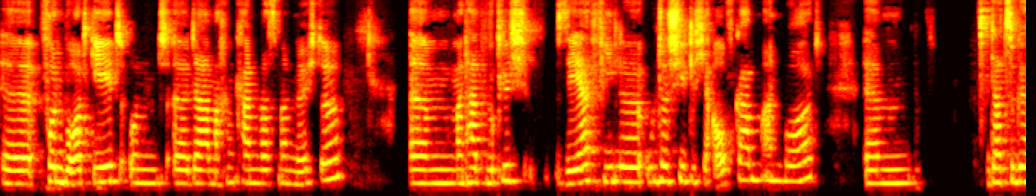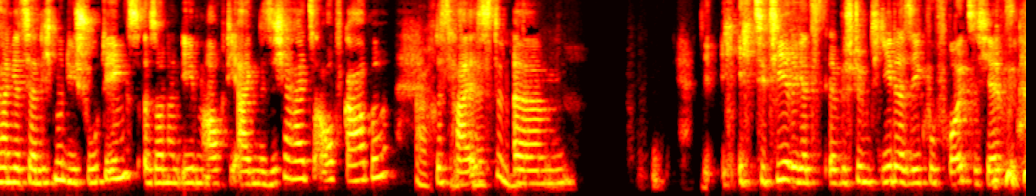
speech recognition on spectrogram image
äh, von Bord geht und äh, da machen kann, was man möchte. Ähm, man hat wirklich sehr viele unterschiedliche Aufgaben an Bord. Ähm, Dazu gehören jetzt ja nicht nur die Shootings, sondern eben auch die eigene Sicherheitsaufgabe. Ach, das heißt, ähm, ich, ich zitiere jetzt äh, bestimmt, jeder Seko freut sich jetzt.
